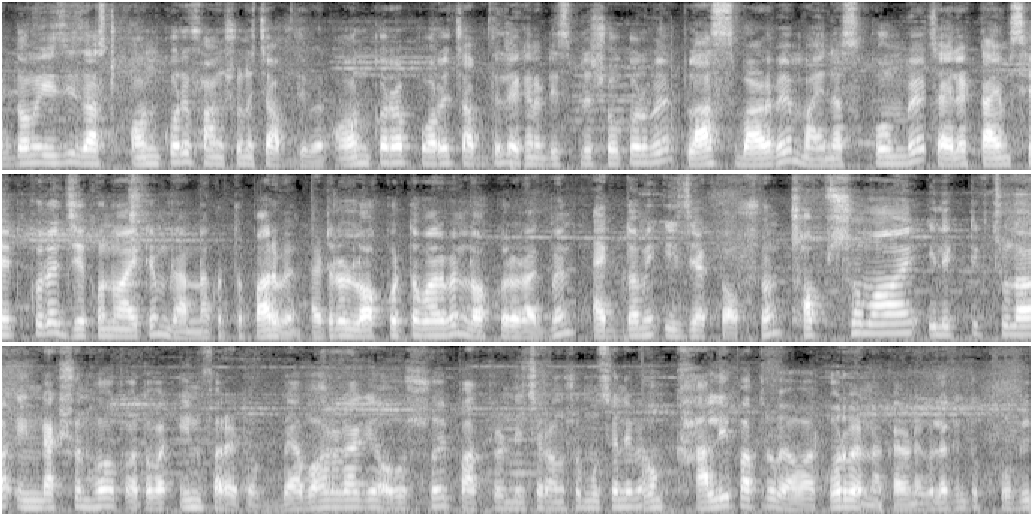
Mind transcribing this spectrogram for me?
একদম ইজি জাস্ট অন করে ফাংশনে চাপ দিবেন। অন করার পরে চাপ দিলে এখানে ডিসপ্লে শো করবে প্লাস বাড়বে মাইনাস কমবে, চাইলে টাইম সেট করে যে কোনো আইটেম রান্না করতে পারবেন। এটা লক করতে পারবেন লক করে রাখবেন। একদমই ইজি একটা অপশন সবসময় ইলেকট্রিক চুলা ইন্ডাকশন হোক অথবা ইনফারেট হোক, ব্যবহারের আগে অবশ্যই পাত্রের নিচের অংশ মুছে নেবেন এবং খালি পাত্র ব্যবহার করবেন না, কারণ এগুলো কিন্তু খুবই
